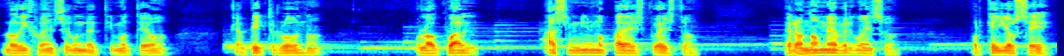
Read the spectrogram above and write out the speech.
lo dijo en 2 Timoteo capítulo 1, por lo cual asimismo padezco esto, pero no me avergüenzo, porque yo sé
